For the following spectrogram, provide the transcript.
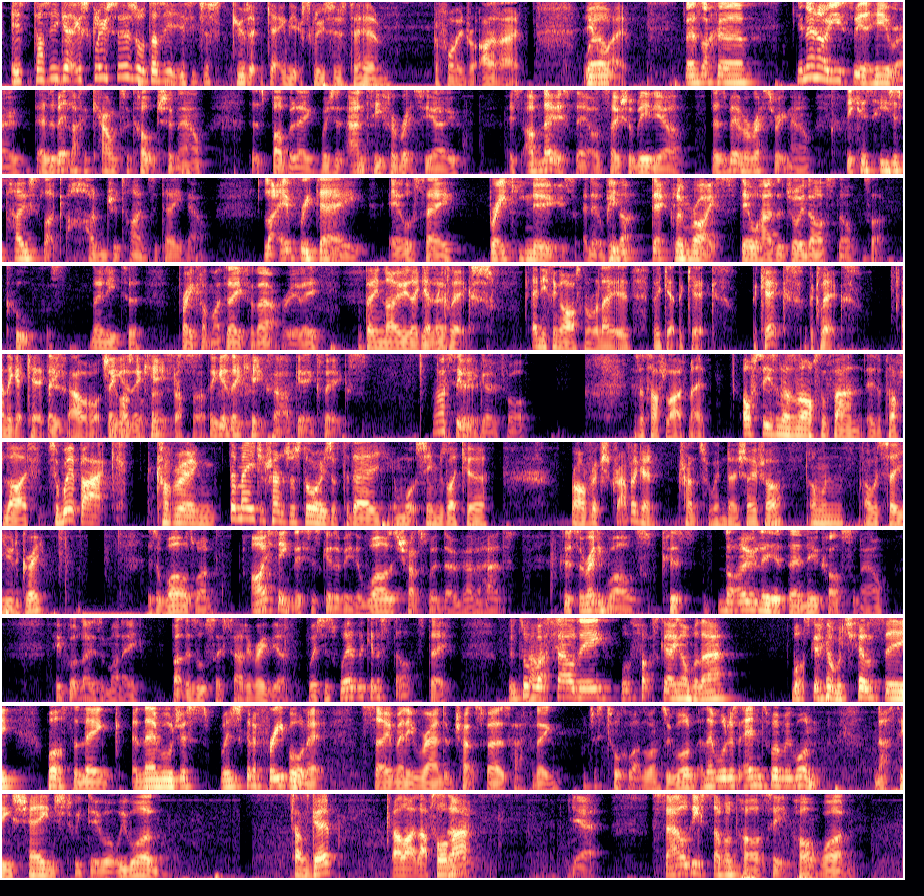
Is does he get exclusives or does he is he just good at getting the exclusives to him before they drop? I don't know. Either Well- way, There's like a, you know how he used to be a hero. There's a bit like a counterculture now that's bubbling, which is anti-Fabrizio. It's, I've noticed it on social media. There's a bit of a rhetoric now because he just posts like a hundred times a day now. Like every day, it'll say breaking news, and it'll be like Declan Rice still hasn't joined Arsenal. It's like cool. There's no need to break up my day for that, really. they know they get know? the clicks. Anything Arsenal related, they get the kicks. The kicks, the clicks, and they get kicks They, out of they watching get Arsenal their kicks. stuff. They get their kicks out of getting clicks. I see what you're going for. It's a tough life, mate. Off season as an Arsenal fan is a tough life. So we're back covering the major transfer stories of today in what seems like a rather extravagant transfer window so far. I mean, I would say you'd agree. It's a wild one. I think this is going to be the wildest transfer window we've ever had because it's already wild. Because not only is there Newcastle now, who've got loads of money, but there's also Saudi Arabia, which is where we're going to start today. We're going to talk about Saudi. What the fuck's going on with that? What's going on with Chelsea? What's the link? And then we'll just we're just going to freeball it. So many random transfers happening. We'll just talk about the ones we want, and then we'll just end when we want. Nothing's changed. We do what we want. Sounds good. I like that format. So, yeah. Saudi Summer Party, Part 1.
